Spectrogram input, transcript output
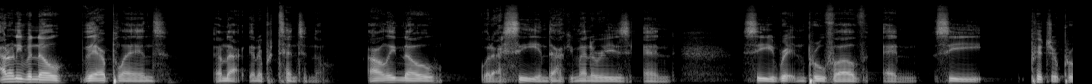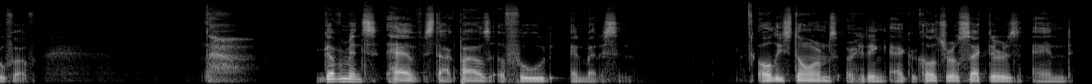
I don't even know their plans. I'm not going to pretend to know. I only know what I see in documentaries and see written proof of and see picture proof of. Governments have stockpiles of food and medicine. All these storms are hitting agricultural sectors and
